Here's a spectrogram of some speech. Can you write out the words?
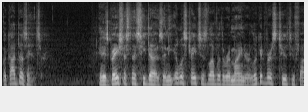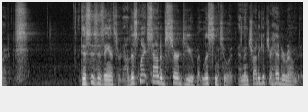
But God does answer. In his graciousness, he does, and he illustrates his love with a reminder. Look at verse 2 through 5. This is his answer. Now, this might sound absurd to you, but listen to it and then try to get your head around it.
